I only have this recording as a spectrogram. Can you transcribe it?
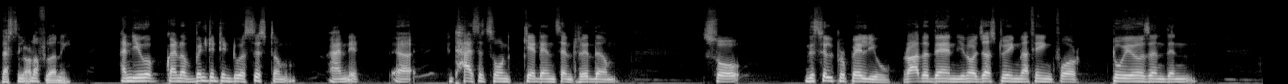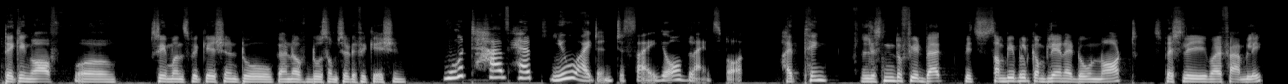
That's a lot of learning. And you have kind of built it into a system and it, uh, it has its own cadence and rhythm. So this will propel you rather than, you know, just doing nothing for two years and then taking off uh, three months vacation to kind of do some certification what have helped you identify your blind spot? I think listening to feedback, which some people complain I do not, especially my family.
